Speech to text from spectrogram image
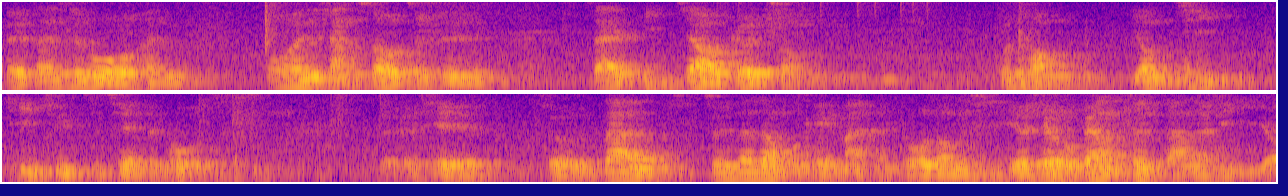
对，但是我很我很享受，就是在比较各种不同用器器具之间的过程。对，而且就那就那让我可以买很多东西，而且有非常正当的理由。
